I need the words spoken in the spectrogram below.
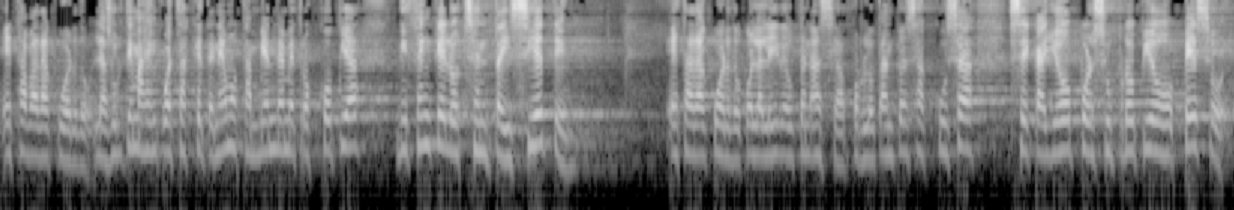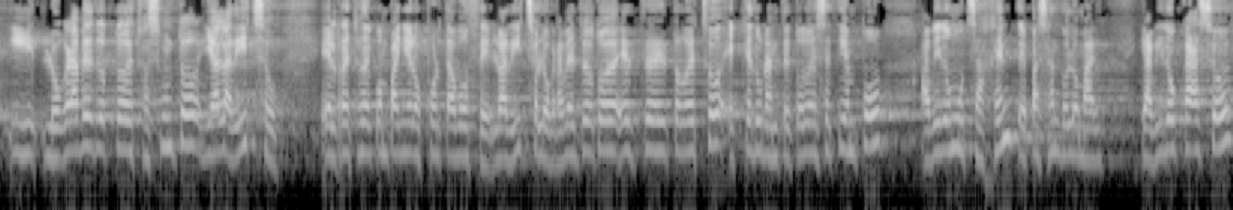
estaba de acuerdo. Las últimas encuestas que tenemos también de Metroscopia dicen que el 87% está de acuerdo con la ley de eutanasia. Por lo tanto, esa excusa se cayó por su propio peso. Y lo grave de todo este asunto ya lo ha dicho el resto de compañeros portavoces. Lo ha dicho. Lo grave de todo, esto es que durante todo ese tiempo ha habido mucha gente pasándolo mal. Y ha habido casos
